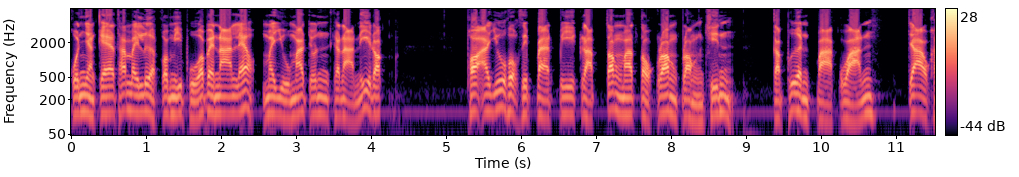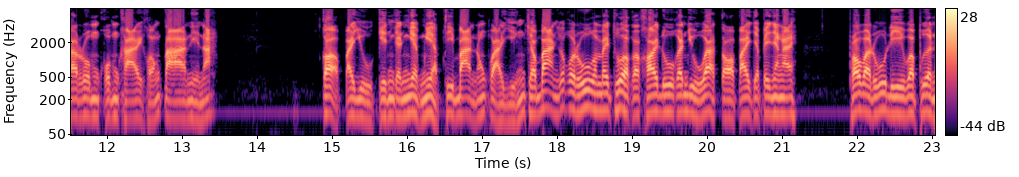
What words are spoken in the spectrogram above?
คนอย่างแกถ้าไม่เลือกก็มีผัวไปนานแล้วไม่อยู่มาจนขนาดนี้หรอก พออายุ 68 ปีกลับต้องมาตกร่องปล่องชิ้น กับเพื่อนปากหวาน เจ้าคารมคมคายของตานี่นะ ก็ไปอยู่กินกันเงียบๆที่บ้านของฝ่ายหญิง ชาวบ้านเขาก็รู้กันไปทั่วก็คอยดูกันอยู่ว่าต่อไปจะเป็นยังไง เพราะว่ารู้ดีว่าเพื่อน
